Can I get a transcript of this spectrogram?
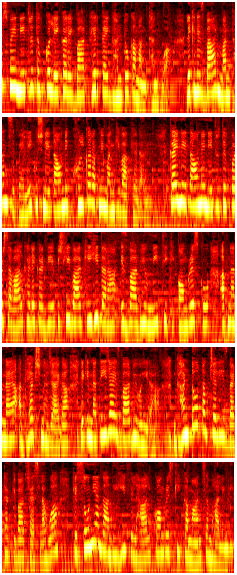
कांग्रेस में नेतृत्व को लेकर एक बार फिर कई घंटों का मंथन हुआ, लेकिन इस बार मंथन से पहले कुछ नेताओं ने खुलकर अपने मन की बात कह डाली। कई नेताओं ने नेतृत्व पर सवाल खड़े कर दिए। पिछली बार की ही तरह इस बार भी उम्मीद थी कि कांग्रेस को अपना नया अध्यक्ष मिल जाएगा, लेकिन नतीजा इस बार भी वही रहा। घंटों तक चली इस बैठक के बाद फैसला हुआ कि सोनिया गांधी ही फ़िलहाल कांग्रेस की कमान संभालेंगी।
